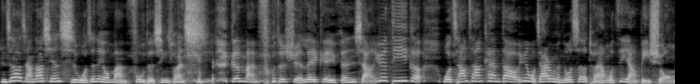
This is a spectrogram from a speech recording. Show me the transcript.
你知道，讲到鲜食，我真的有满腹的辛酸史 跟满腹的血泪可以分享。因为第一个，我常常看到，因为我加入很多社团，我自己养比熊，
